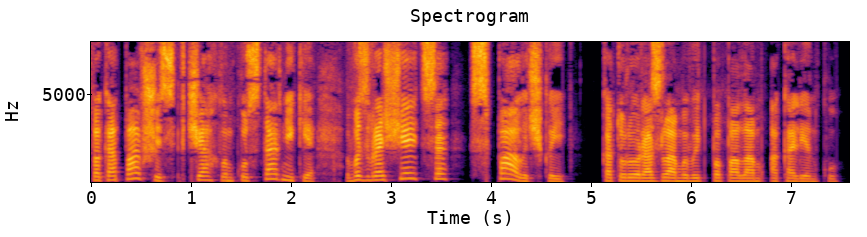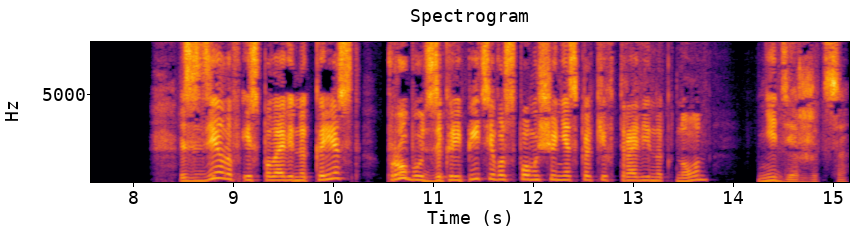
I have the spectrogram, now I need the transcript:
Покопавшись в чахлом кустарнике, возвращается с палочкой, которую разламывает пополам о коленку. Сделав из половины крест, пробует закрепить его с помощью нескольких травинок, но он не держится.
